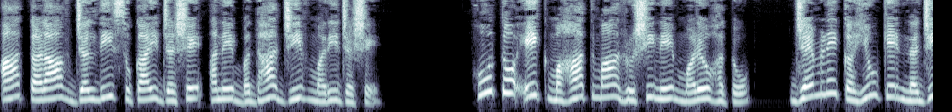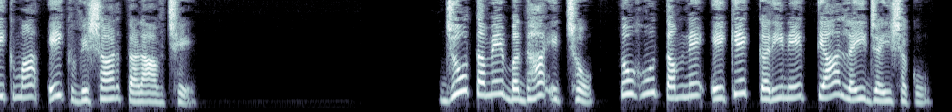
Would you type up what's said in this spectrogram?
આ તળાવ જલ્દી સુકાઈ જશે અને બધા જીવ મરી જશે. હું તો એક મહાત્મા ઋષિને મળ્યો હતો જેમણે કહ્યું કે નજીકમાં એક વિશાળ તળાવ છે. જો તમે બધા ઈચ્છો, તો હું તમને એક એક કરીને ત્યાં લઈ જઈ શકું.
